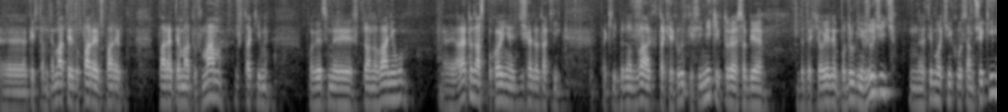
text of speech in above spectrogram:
E, jakieś tam tematy, no parę, parę, parę tematów mam już takim powiedzmy w planowaniu. E, ale to na spokojnie. Dzisiaj to taki, taki będą dwa takie krótkie filmiki, które sobie będę chciał jeden po drugim wrzucić. W tym odcinku samczyki,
